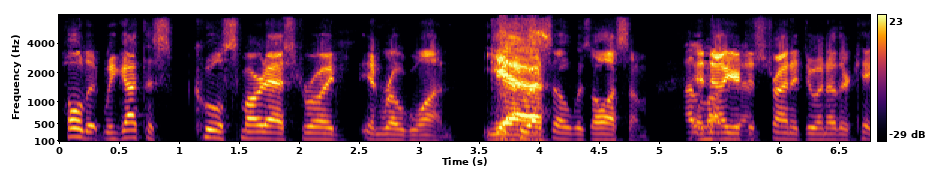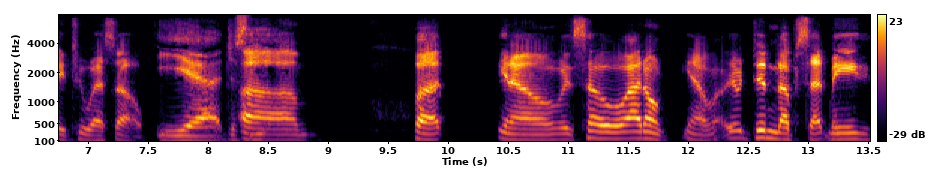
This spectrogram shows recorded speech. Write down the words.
hold it, we got this cool smart asteroid in Rogue One. Yeah. K2SO was awesome, I and now you're them. just trying to do another K2SO. yeah, just Um, but you know, so I don't, you know, it didn't upset me,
